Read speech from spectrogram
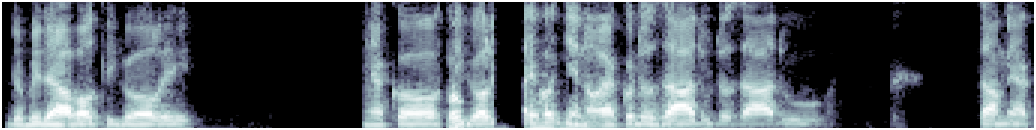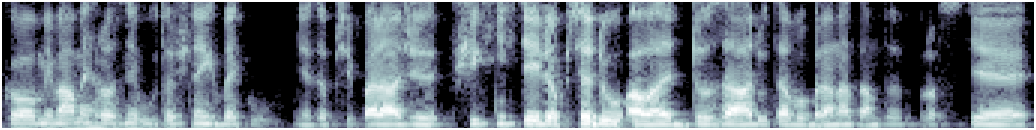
kdo by dával ty góly. Jako ty no. góly mají hodně, no, jako do zádu, do zádu. Tam jako my máme hrozně útočných beků. Mně to připadá, že všichni chtějí dopředu, ale do zádu ta obrana tam to prostě,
